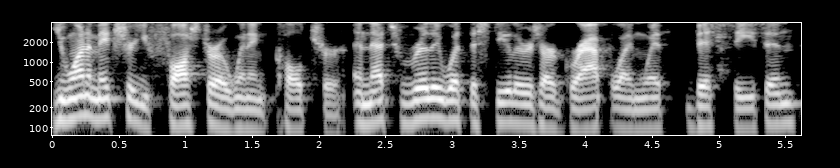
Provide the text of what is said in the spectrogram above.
you want to make sure you foster a winning culture. And that's really what the Steelers are grappling with this season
